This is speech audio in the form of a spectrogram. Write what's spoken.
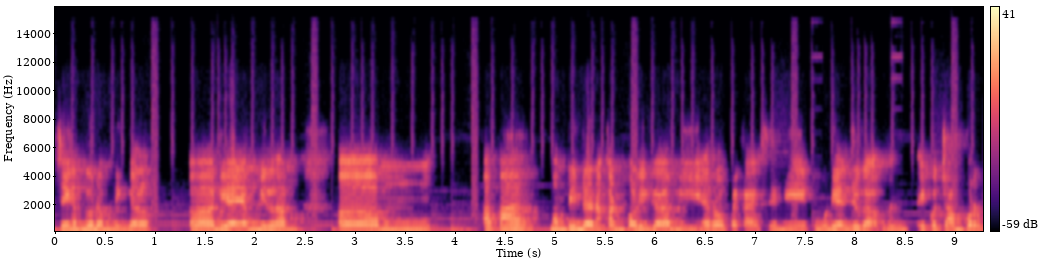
Saya ingat gue udah meninggal. Uh, dia yang bilang um, apa mempidanakan poligami RUU PKS ini. Kemudian juga ikut campur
